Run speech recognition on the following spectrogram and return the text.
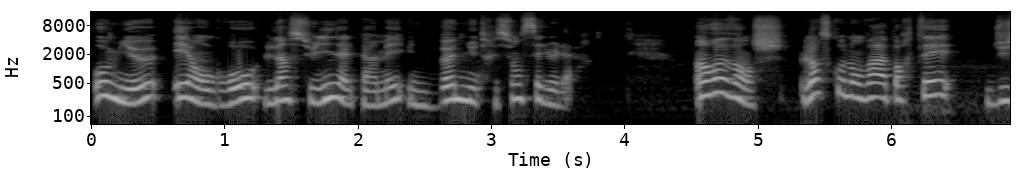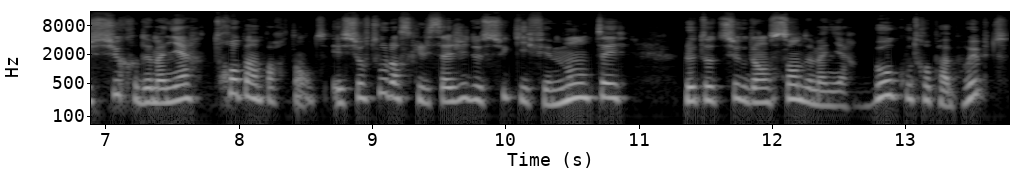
au mieux, et en gros, l'insuline, elle permet une bonne nutrition cellulaire. En revanche, lorsque l'on va apporter du sucre de manière trop importante, et surtout lorsqu'il s'agit de sucre qui fait monter le taux de sucre dans le sang de manière beaucoup trop abrupte,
